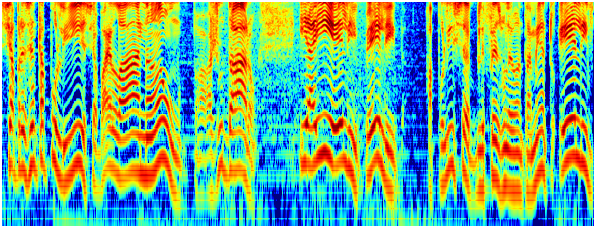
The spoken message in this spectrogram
Se apresenta à polícia, vai lá. Não, ajudaram. E aí ele, ele a polícia fez um levantamento, ele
